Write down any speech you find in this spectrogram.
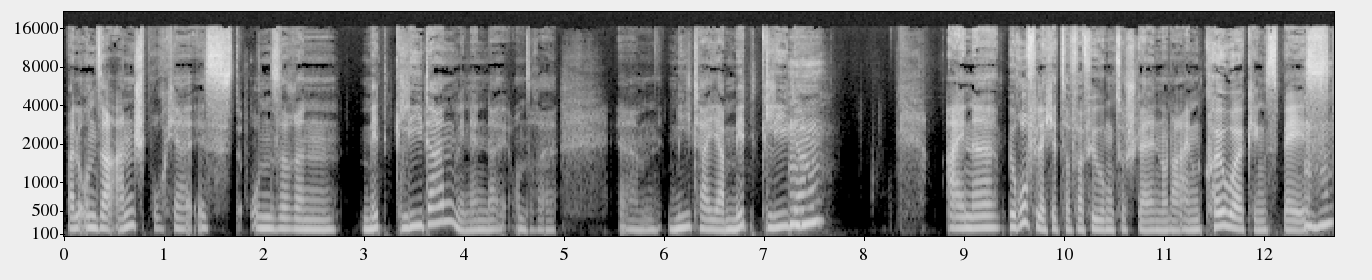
Weil unser Anspruch ja ist, unseren Mitgliedern, wir nennen da unsere ähm, Mieter ja Mitglieder, mhm. eine Bürofläche zur Verfügung zu stellen oder einen Coworking Space. Mhm.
